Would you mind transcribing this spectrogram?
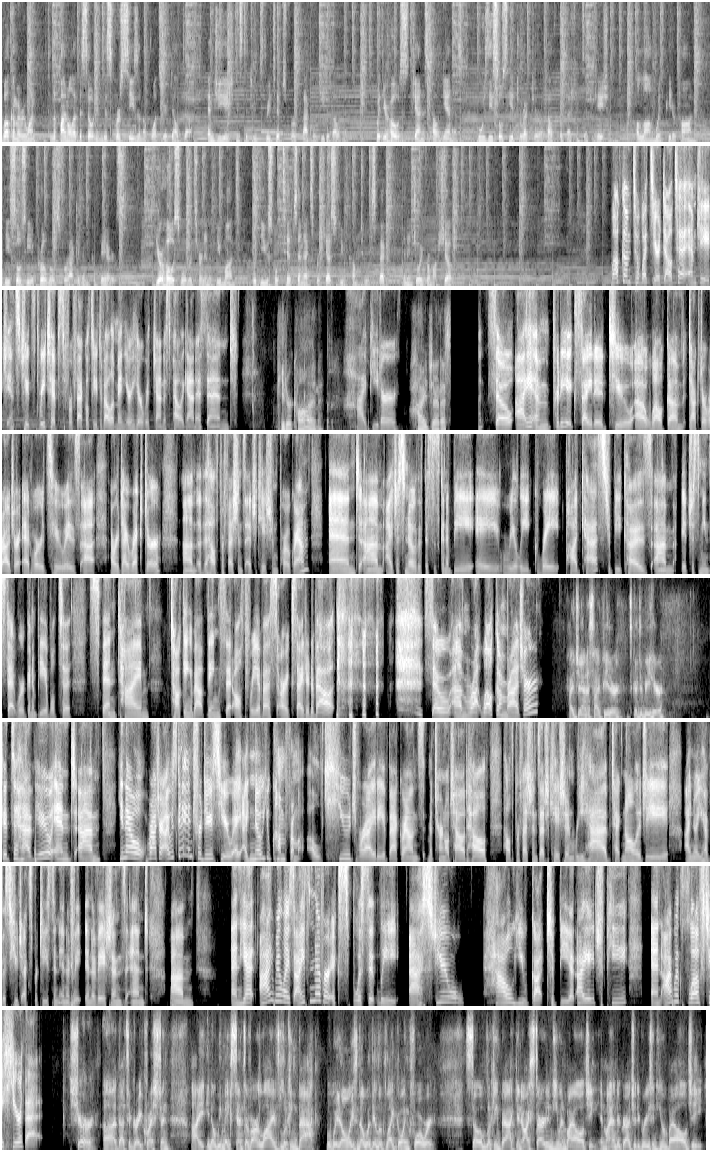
Welcome, everyone, to the final episode in this first season of What's Your Delta, MGH Institute's three tips for faculty development, with your host, Janice Palaganas, who is the Associate Director of Health Professions Education, along with Peter Cahn, the Associate Provost for Academic Affairs. Your host will return in a few months with the useful tips and expert guests you've come to expect and enjoy from our show. Welcome to What's Your Delta, MGH Institute's three tips for faculty development. You're here with Janice Palaganas and Peter Cahn. Hi, Peter. Hi, Janice. So I am pretty excited to uh, welcome Dr. Roger Edwards, who is uh, our director um, of the Health Professions Education Program. And um, I just know that this is going to be a really great podcast because um, it just means that we're going to be able to spend time talking about things that all three of us are excited about. so, um, ro- welcome, Roger. Hi, Janice. Hi, Peter. It's good to be here. Good to have you. And, um, you know, Roger, I was going to introduce you. I, I, know you come from a huge variety of backgrounds maternal child health, health professions education, rehab, technology. I know you have this huge expertise in innov- innovations. And, um, and yet I realized I've never explicitly asked you how you got to be at IHP. And I would love to hear that. Sure, uh, that's a great question. I, you know, we make sense of our lives looking back, but we don't always know what they look like going forward. So looking back, you know, I started in human biology, and my undergraduate degree is in human biology.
